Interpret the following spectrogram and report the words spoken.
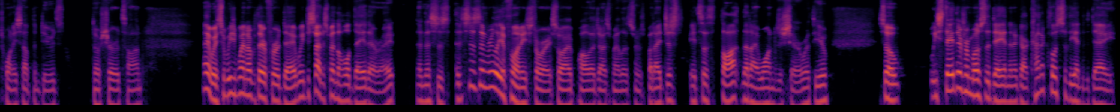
twenty something dudes, no shirts on. Anyway, so we went up there for a day. We decided to spend the whole day there, right? And this is this isn't really a funny story, so I apologize, to my listeners. But I just it's a thought that I wanted to share with you. So we stayed there for most of the day, and then it got kind of close to the end of the day.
